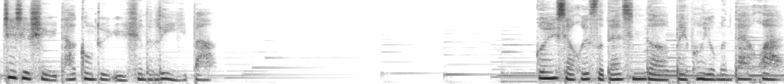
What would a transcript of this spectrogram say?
这就是与他共度余生的另一半。关于小辉所担心的被朋友们带坏，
